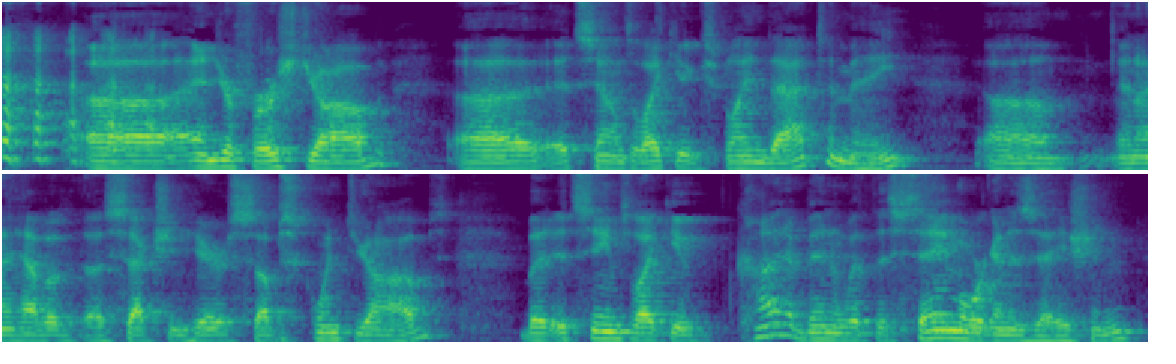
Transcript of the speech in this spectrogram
yeah. uh, and your first job, uh, it sounds like you explained that to me. Um, and I have a, a section here, subsequent jobs. But it seems like you've kind of been with the same organization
